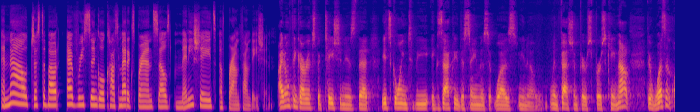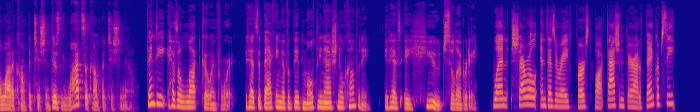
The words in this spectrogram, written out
And now, just about every single cosmetics brand sells many shades of brown foundation. I don't think our expectation is that it's going to be exactly the same as it was, you know, when fashion fairs first came out. There wasn't a lot of competition. There's lots of competition now. Fenty has a lot going for it. It has the backing of a big multinational company. It has a huge celebrity. When Cheryl and Desiree first bought Fashion Fair out of bankruptcy,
